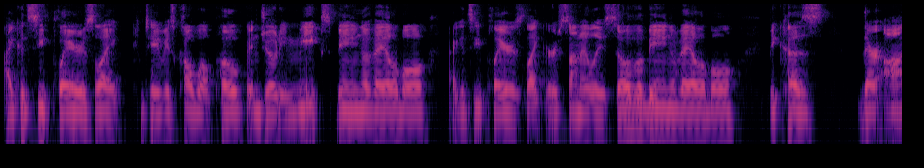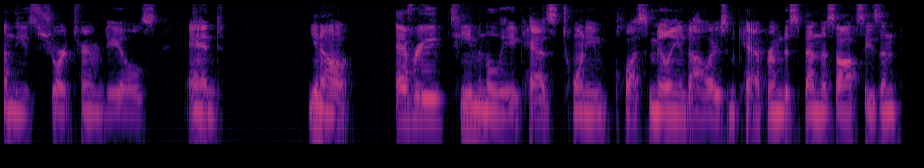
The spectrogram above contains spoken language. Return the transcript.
I could see players like Kentavious Caldwell Pope and Jodie Meeks being available. I could see players like Ersan Ilyasova being available because they're on these short term deals. And, you know, every team in the league has 20 plus million dollars in cap room to spend this offseason.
